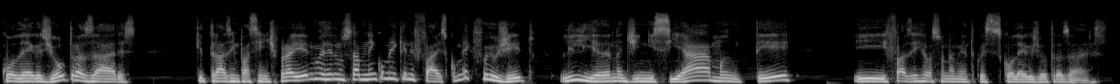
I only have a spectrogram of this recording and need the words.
colegas de outras áreas que trazem paciente para ele, mas ele não sabe nem como é que ele faz. Como é que foi o jeito Liliana de iniciar, manter e fazer relacionamento com esses colegas de outras áreas?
